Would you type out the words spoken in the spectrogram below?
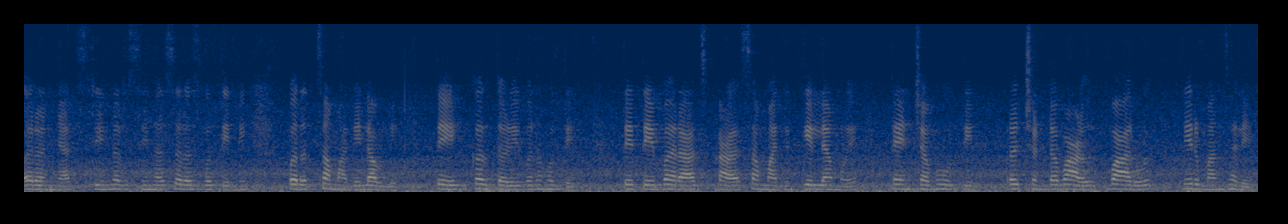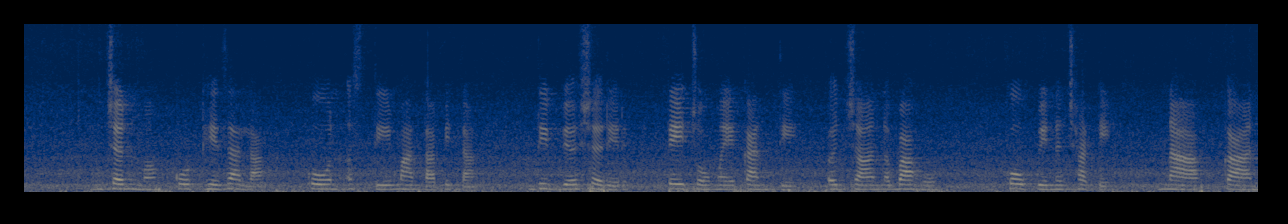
अरण्यात श्री नरसिंह सरस्वतींनी परत समाधी लावली ते कर्दळीवन होते तेथे बराच काळ समाधीत गेल्यामुळे त्यांच्या भोवती प्रचंड वाळू वारूळ निर्माण झाले. जन्म कोठे झाला? कोण असती माता पिता? दिव्य शरीर, तेजोमय कांती, अजान बाहू, कोपिन छाटी नाक, कान,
